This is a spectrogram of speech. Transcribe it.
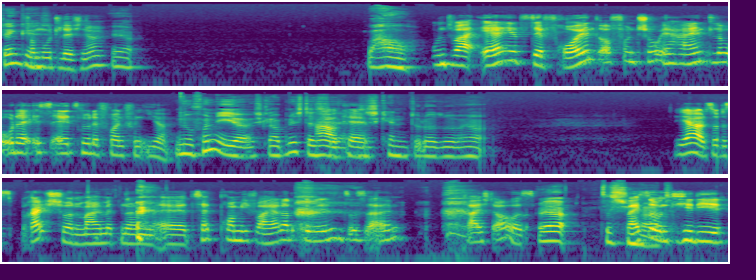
denke ich. Vermutlich, ne? Ja. Wow. Und war er jetzt der Freund auch von Joey Heindle oder ist er jetzt nur der Freund von ihr? Nur von ihr. Ich glaube nicht, dass Ah, er okay. sich kennt oder so, ja. Ja, also das reicht schon, mal mit einem äh, Z-Promi verheiratet gewesen zu sein. Reicht aus. Ja, das ist schon Weißt du, hart. und hier die,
